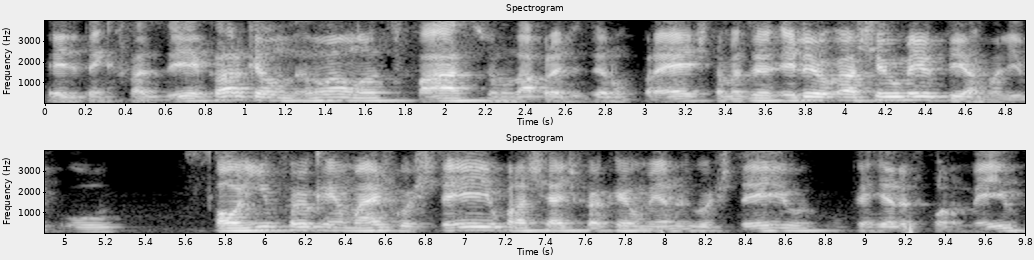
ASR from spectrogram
ele tem que fazer. Claro que é não é um lance fácil, não dá para dizer não presta, mas ele, eu achei o meio termo ali. O Paulinho foi o que eu mais gostei, o Praxedes foi o que eu menos gostei, o Ferreira ficou no meio.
